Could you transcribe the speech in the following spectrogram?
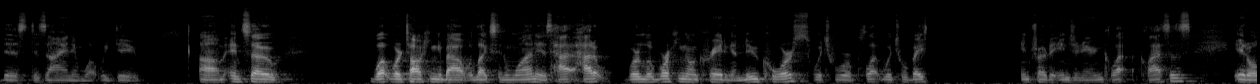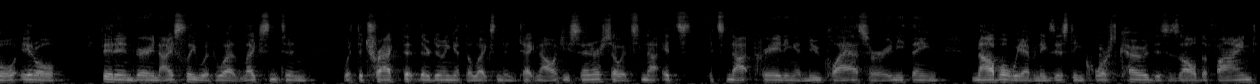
this design and what we do. Um, and so what we're talking about with Lexington One is how, how do, we're working on creating a new course, which will, which will basically intro to engineering cl classes. It'll, it'll fit in very nicely with what Lexington, with the track that they're doing at the Lexington Technology Center. So it's not, it's, it's not creating a new class or anything novel. We have an existing course code. This is all defined.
